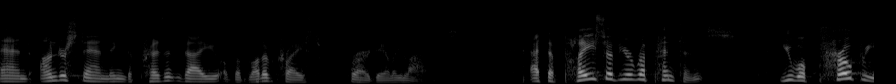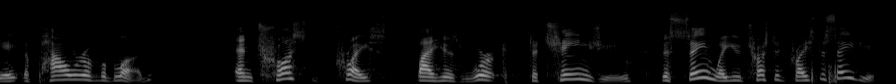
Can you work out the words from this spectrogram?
and understanding the present value of the blood of Christ for our daily lives. At the place of your repentance, you appropriate the power of the blood and trust Christ by his work to change you the same way you trusted Christ to save you.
